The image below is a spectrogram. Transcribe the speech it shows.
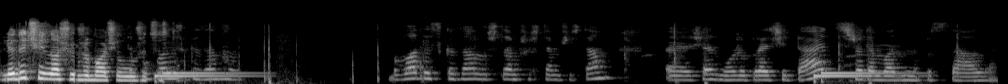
Глядачі наші вже бачили Бо це. Влада стрім. сказала, бо Влада сказала, що там щось там, щось там. Сейчас можу прочитати, що там Влада написала.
